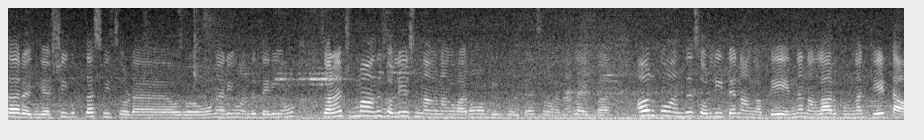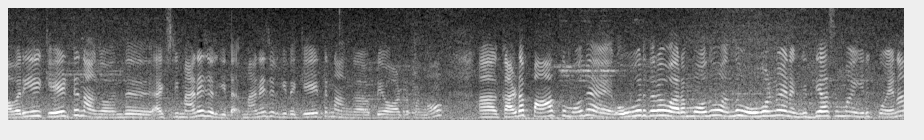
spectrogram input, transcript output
சார் இங்கே ஸ்ரீகுப்தா ஸ்வீட்ஸோட ஒரு ஓனரையும் வந்து தெரியும். ஸோ அதனால் சும்மா வந்து சொல்லி வச்சுருந்தாங்க நாங்கள் வரோம் அப்படின்னு சொல்லிட்டு. ஸோ அதனால் இப்போ அவருக்கும் வந்து சொல்லிவிட்டு நாங்கள் அப்படியே என்ன நல்லா இருக்கும்லாம் கேட்டு அவரையே கேட்டு நாங்கள் வந்து ஆக்சுவலி மேனேஜர்கிட்ட மேனேஜர்கிட்ட கேட்டு நாங்கள் அப்படியே ஆர்டர் பண்ணோம். கடை பார்க்கும்போது ஒவ்வொரு தடவை வரும்போதும் வந்து ஒவ்வொன்றும் எனக்கு வித்தியாசமாக இருக்கும். ஏன்னா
